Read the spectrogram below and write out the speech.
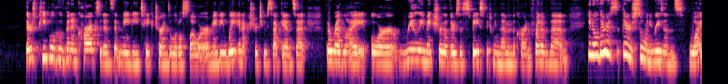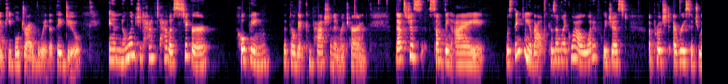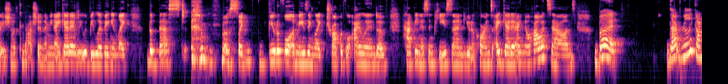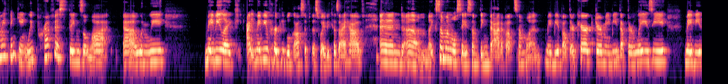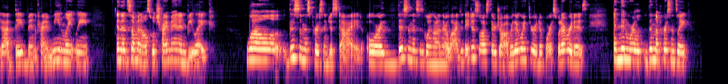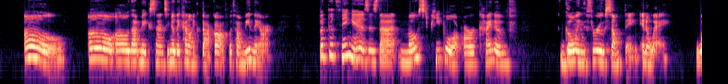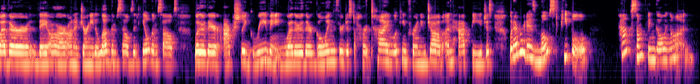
There's people who've been in car accidents that maybe take turns a little slower or maybe wait an extra two seconds at the red light or really make sure that there's a space between them and the car in front of them. You know, there's there's so many reasons why people drive the way that they do. And no one should have to have a sticker hoping that they'll get compassion in return. That's just something I was thinking about because I'm like, wow, what if we just approached every situation with compassion. I mean, I get it. We would be living in like the best, most like beautiful, amazing, like tropical island of happiness and peace and unicorns. I get it. I know how it sounds. But that really got me thinking. We preface things a lot uh, when we maybe like I maybe you've heard people gossip this way because I have and um, like someone will say something bad about someone maybe about their character maybe that they're lazy maybe that they've been kind of mean lately and then someone else will chime in and be like well this and this person just died or this and this is going on in their lives they just lost their job or they're going through a divorce whatever it is and then we're then the person's like oh oh oh that makes sense. You know they kind of like back off with how mean they are. But the thing is, is that most people are kind of going through something in a way, whether they are on a journey to love themselves and heal themselves, whether they're actually grieving, whether they're going through just a hard time, looking for a new job, unhappy, just whatever it is, most people have something going on.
